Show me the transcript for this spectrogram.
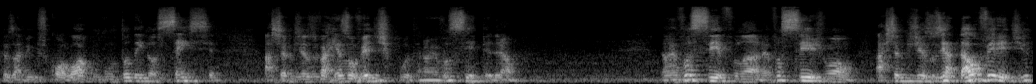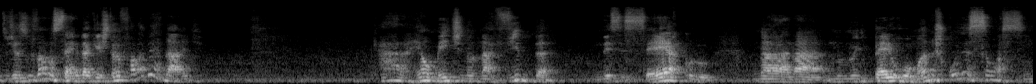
que os amigos colocam com toda a inocência, achando que Jesus vai resolver a disputa. Não, é você, Pedrão. Não é você, fulano, é você, João, achando que Jesus ia dar o veredito. Jesus vai no cerne da questão e fala a verdade. Cara, realmente na vida, nesse século, na, na, no Império Romano, as coisas são assim.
